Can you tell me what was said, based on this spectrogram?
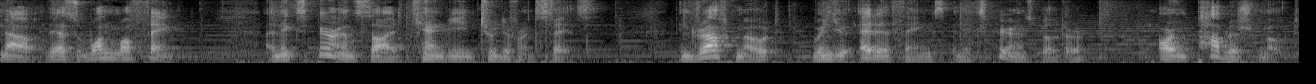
Now, there's one more thing. An experience site can be in two different states. In draft mode, when you edit things in Experience Builder, or in publish mode,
